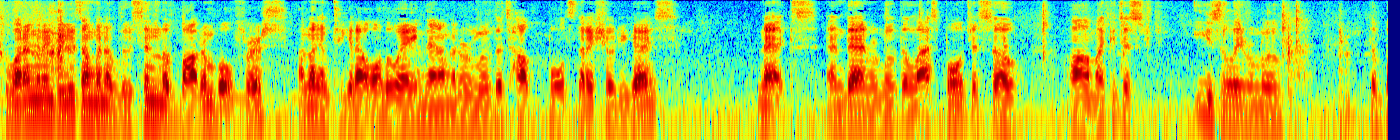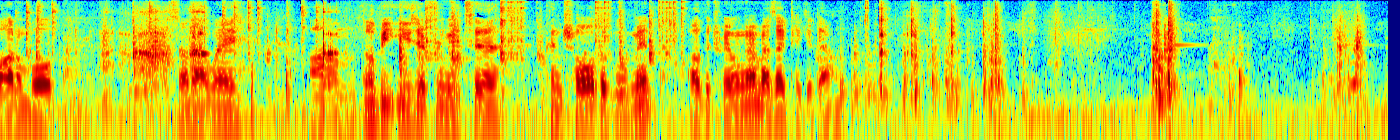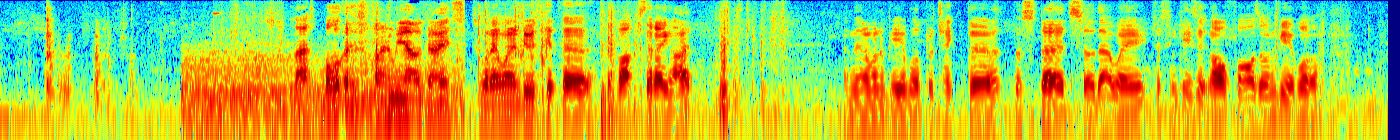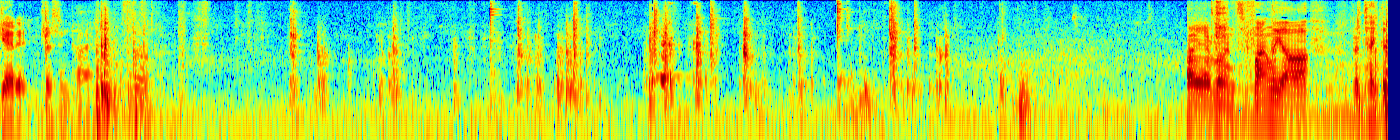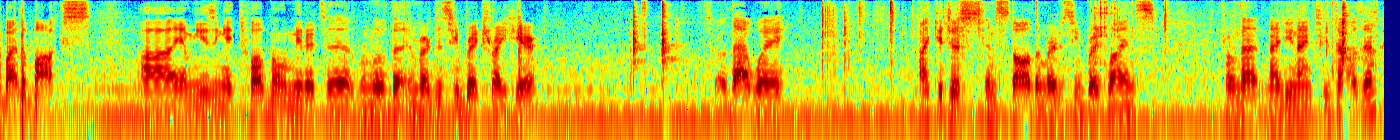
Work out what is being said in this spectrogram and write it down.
So what I'm to do is I'm to loosen the bottom bolt first. I'm not to take it out all the way. And then I'm to remove the top bolts that I showed you guys next. And then remove the last bolt just so um, I could just easily remove the bottom bolt. So that way um, it'll be easier for me to control the movement of the trailing arm as I take it down. Last bolt is finally out guys. So what I want to do is get the, the box that I got and then I want to be able to protect the, the studs so that way just in case it all falls I want to be able to get it just in time. So Alright everyone's finally off, protected by the box. I am using a 12 millimeter to remove the emergency brakes right here. So that way, I could just install the emergency brake lines from that 99 2000.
